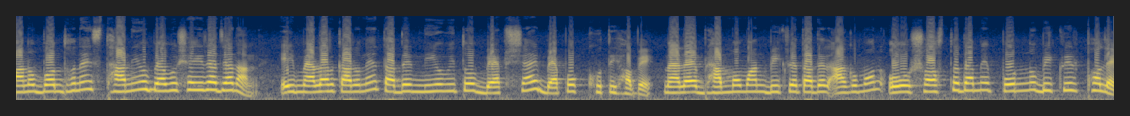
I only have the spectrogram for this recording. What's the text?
মানববন্ধনে স্থানীয় ব্যবসায়ীরা জানান এই মেলার কারণে তাদের নিয়মিত ব্যবসায় ব্যাপক ক্ষতি হবে। মেলায় ভ্রাম্যমান বিক্রেতাদের আগমন ও সস্তা দামে পণ্য বিক্রির ফলে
